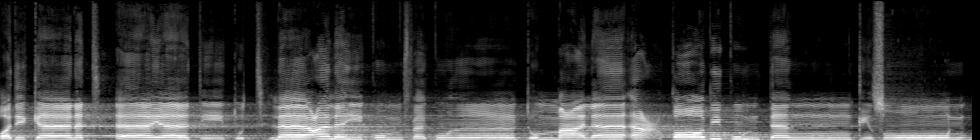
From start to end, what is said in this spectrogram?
قد كانت آياتي تتلى عليكم فكنتم على أعقابكم تنكصون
